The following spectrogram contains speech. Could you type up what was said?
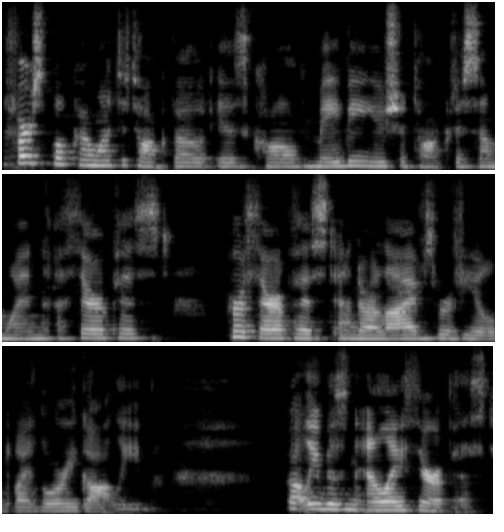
The first book I want to talk about is called Maybe You Should Talk to Someone, a Therapist, Her Therapist, and Our Lives Revealed by Lori Gottlieb. Gottlieb is an LA therapist.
